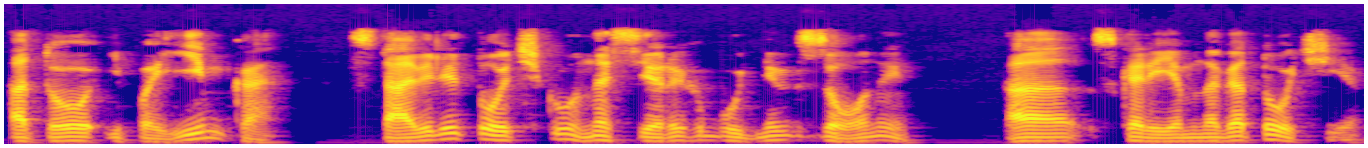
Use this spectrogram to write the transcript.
а то и поимка ставили точку на серых буднях зоны, а скорее многоточие.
